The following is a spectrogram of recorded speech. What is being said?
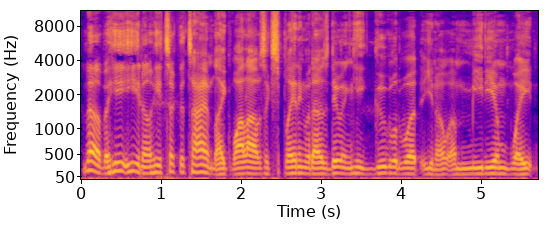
No, but he, he, you know, he took the time, like, while I was explaining what I was doing, he Googled what, you know, a medium weight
